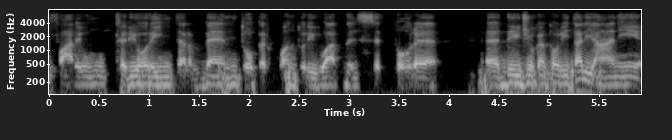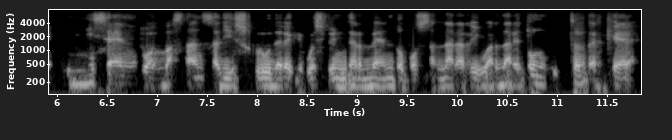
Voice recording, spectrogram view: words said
fare un ulteriore intervento per quanto riguarda il settore eh, dei giocatori italiani. Mi sento abbastanza di escludere che questo intervento possa andare a riguardare Tonut perché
